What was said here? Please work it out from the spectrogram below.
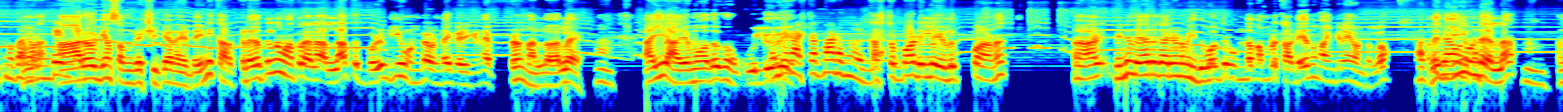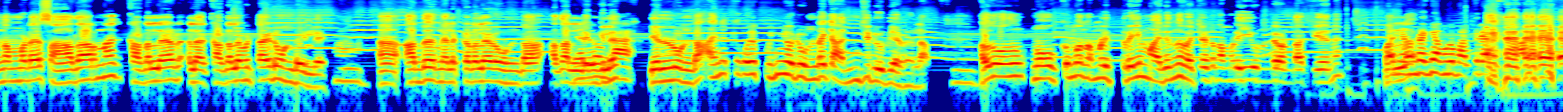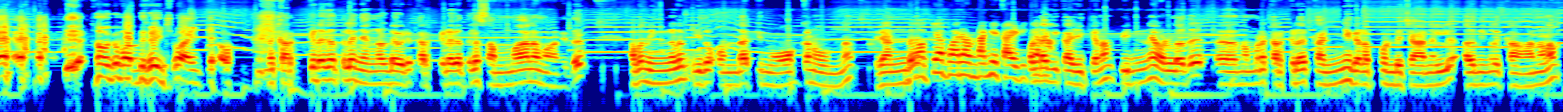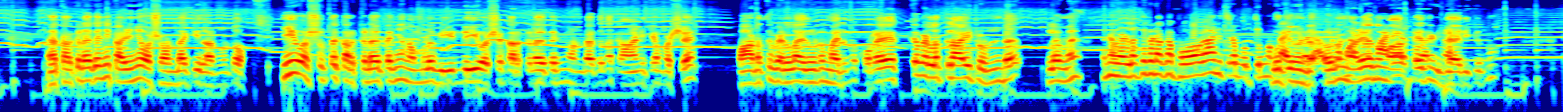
നമ്മുടെ ആരോഗ്യം സംരക്ഷിക്കാനായിട്ട്. ഇനി കർക്കിടകത്തിൽ നിന്ന് മാത്രമല്ല അല്ലാത്തപ്പോഴും ഈ ഉണ്ട ഉണ്ടായി കഴിക്കണം എപ്പോഴും നല്ലതല്ലേ? ഈ അയമോദകവും വലിയ ഉലുവയും കഷ്ടപ്പാടില്ല എളുപ്പമാണ് ആ, പിന്നെ വേറൊരു കാര്യമാണ് ഇതുപോലത്തെ ഉണ്ട നമ്മൾ കടയിൽ നിന്ന് വാങ്ങിക്കണേ ഉണ്ടല്ലോ അതായത് ഈ ഉണ്ടല്ല ഉണ്ടയല്ല നമ്മുടെ സാധാരണ കടല അല്ല കടല മിഠായിയുടെ ഉണ്ടയില്ലേ അത് നിലക്കടലയുടെ ഉണ്ട അതല്ലെങ്കിൽ എള്ളുണ്ട. അതിനൊക്കെ ഒരു കുഞ്ഞൊരു ഉണ്ടയ്ക്ക് അഞ്ചു രൂപയാണ് വില. അത് നോക്കുമ്പോൾ നോക്കുമ്പോ നമ്മൾ ഇത്രയും മരുന്ന് വെച്ചിട്ട് നമ്മൾ ഈ ഉണ്ട ഉണ്ടാക്കിയതിന് നമുക്ക് പത്ത് രൂപയ്ക്ക് വാങ്ങിക്കാം. കർക്കിടകത്തിലെ ഞങ്ങളുടെ ഒരു കർക്കിടകത്തിലെ സമ്മാനമാണിത്. അപ്പൊ നിങ്ങളും ഇത് ഉണ്ടാക്കി നോക്കണം ഒന്ന് രണ്ട് ഉണ്ടാക്കി കഴിക്കണം. പിന്നെ ഉള്ളത് നമ്മുടെ കർക്കിടക കഞ്ഞി കിടപ്പുണ്ട് ചാനലിൽ അത് നിങ്ങൾ കാണണം. കർക്കിടക കഞ്ഞി കഴിഞ്ഞ വർഷം ഉണ്ടാക്കിയതാണ് കേട്ടോ. ഈ വർഷത്തെ കർക്കിടക കഞ്ഞി നമ്മൾ വീണ്ടും ഈ വർഷം കർക്കിടക കഞ്ഞി ഉണ്ടാക്കുന്ന കാണിക്കാം. പക്ഷെ പാടത്ത് വെള്ളം ആയതുകൊണ്ട് മരുന്ന് കുറെയൊക്കെ വെള്ളത്തിലായിട്ടുണ്ട്. അല്ലേ അമ്മേ? പിന്നെ വെള്ളത്തിൽ കൂടെ ഒക്കെ പോകാൻ ഇച്ചിരി ബുദ്ധിമുട്ട്. ബുദ്ധിമുട്ടായി അതുകൊണ്ട് മഴയൊന്നും മാറട്ടെ എന്ന് വിചാരിക്കുന്നു.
